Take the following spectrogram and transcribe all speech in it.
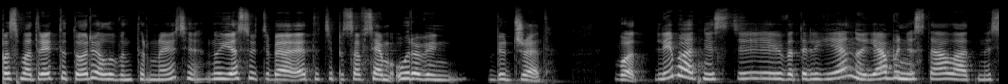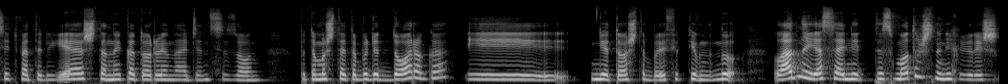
посмотреть туториалы в интернете. Ну, если у тебя это, типа, совсем уровень бюджет. Вот. Либо отнести в ателье, но я бы не стала относить в ателье штаны, которые на один сезон. Потому что это будет дорого и не то чтобы эффективно. Ну, ладно, если они, ты смотришь на них и говоришь,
